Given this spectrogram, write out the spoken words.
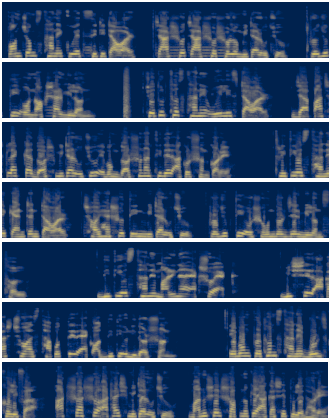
পঞ্চম স্থানে কুয়েত সিটি টাওয়ার, চারশো চারশো ষোলো মিটার উঁচু, প্রযুক্তি ও নকশার মিলন। চতুর্থ স্থানে উইলিস টাওয়ার যা পাঁচ ক্ল্যাক্কা দশ মিটার উঁচু এবং দর্শনার্থীদের আকর্ষণ করে। তৃতীয় স্থানে ক্যান্টন টাওয়ার, ছয় তিন মিটার উঁচু, প্রযুক্তি ও সৌন্দর্যের মিলনস্থল। দ্বিতীয় স্থানে মারিনা একশো এক, বিশ্বের আকাশ ছোঁয়া স্থাপত্যের এক অদ্বিতীয় নিদর্শন। এবং প্রথম স্থানে বুর্জ খলিফা, আটশো মিটার উঁচু, মানুষের স্বপ্নকে আকাশে তুলে ধরে।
